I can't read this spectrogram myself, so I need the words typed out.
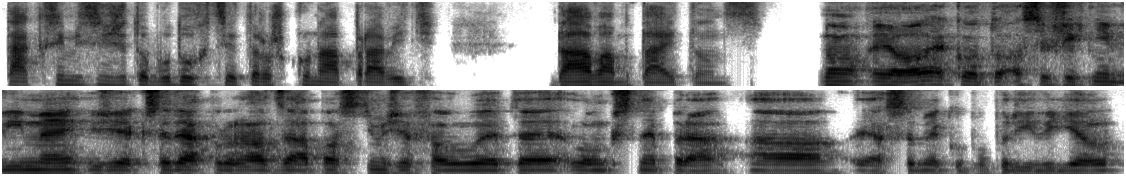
tak si myslím, že to budou chcet trošku napravit. Dávám Titans. No jo, jako to asi všichni víme, že jak se dá prohrát zápas tím, že faulujete long snapera a já jsem jako poprvé viděl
